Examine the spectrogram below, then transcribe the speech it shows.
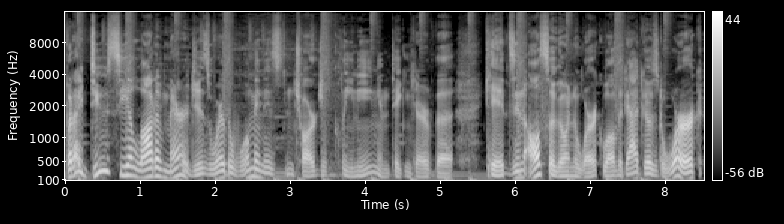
But i do see a lot of marriages where the woman is in charge of cleaning and taking care of the kids and also going to work while the dad goes to work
